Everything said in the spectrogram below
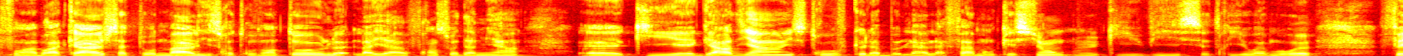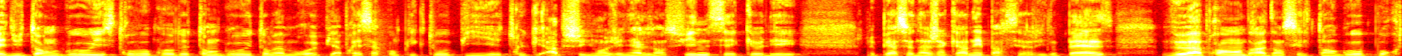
font un braquage, ça tourne mal, ils se retrouvent en tôle. Là, il y a François Damien euh, qui est gardien. Il se trouve que la, femme en question, euh, qui vit ce trio amoureux, fait du tango. Il se trouve au cours de tango, il tombe amoureux, puis après ça complique tout. Puis truc absolument génial dans ce film, c'est que les, le personnage incarné par Sergi Lopez veut apprendre à danser le tango pour,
